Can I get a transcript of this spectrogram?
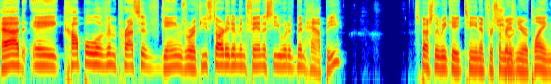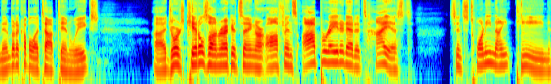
had a couple of impressive games where if you started him in fantasy, you would have been happy, especially week 18. And for some Sure. reason you were playing then, but a couple of top 10 weeks. Uh, George Kittle's on record saying our offense operated at its highest since 2019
